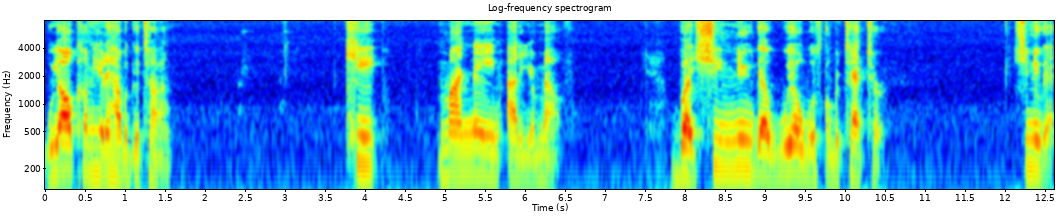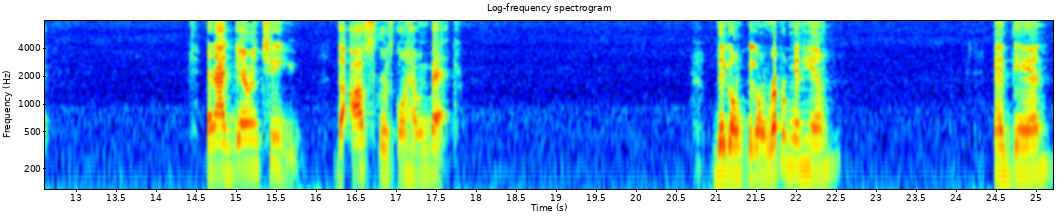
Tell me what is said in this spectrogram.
We all come here to have a good time. Keep my name out of your mouth. But she knew that Will was going to protect her. She knew that. And I guarantee you, the Oscars to have him back. They're gonna they're to reprimand him and then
